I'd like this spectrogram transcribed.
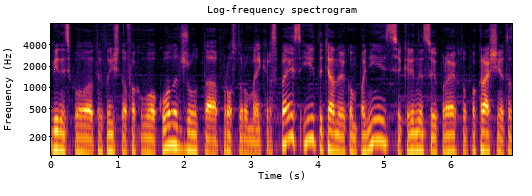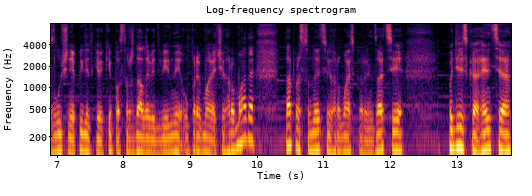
Вінницького технологічного фахового коледжу та простору Makerspace, і Тетяною Компанієць, керівницею проекту покращення та залучення підлітків, які постраждали від війни у приймаючі громади, та представницею громадської організації. Подільська агенція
